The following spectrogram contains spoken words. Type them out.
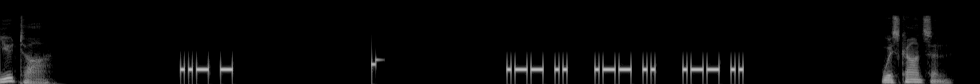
Utah. Wisconsin.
